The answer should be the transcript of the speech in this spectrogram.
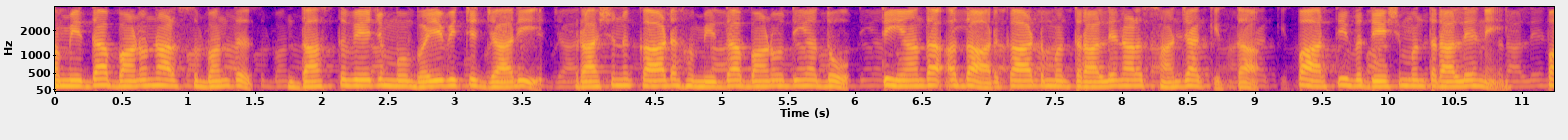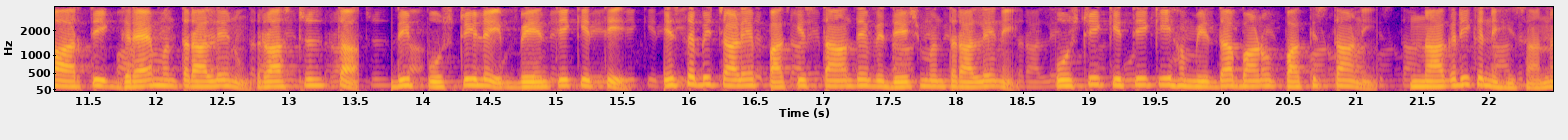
ਹਮੀਦਾ ਬਾਨੋ ਨਾਲ ਸੰਬੰਧਿਤ ਦਸਤਾਵੇਜ਼ ਮੁੰਬਈ ਵਿੱਚ ਜਾਰੀ ਰਾਸ਼ਨ ਕਾਰਡ ਹਮੀਦਾ ਬਾਨੋ ਦੀਆਂ ਦੋ ਧੀਆਂ ਦਾ ਆਧਾਰ ਕਾਰਡ ਮੰਤਰਾਲੇ ਨਾਲ ਸਾਂਝਾ ਕੀਤਾ। ਭਾਰਤੀ ਵਿਦੇਸ਼ ਮੰਤਰਾਲੇ ਨੇ ਭਾਰਤੀ ਗ੍ਰਹਿ ਮੰਤਰਾਲੇ ਨੂੰ ਰਾਸ਼ਟਰਤਾ ਦੀ ਪੁਸ਼ਟੀ ਲਈ ਬੇਨਤੀ ਕੀਤੀ। ਇਸ ਵਿਚਾਲੇ ਪਾਕਿਸਤਾਨ ਦੇ ਵਿਦੇਸ਼ ਮੰਤਰਾਲੇ ਨੇ ਪੁਸ਼ਟੀ ਕੀਤੀ ਕਿ ਹਮੀਦਾ ਬਾਨੋ ਪਾਕਿਸਤਾਨੀ ਨਾਗਰਿਕ ਨਹੀਂ ਸਨ।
